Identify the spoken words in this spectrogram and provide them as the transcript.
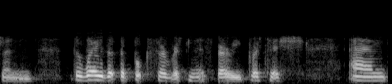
and the way that the books are written is very British. And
